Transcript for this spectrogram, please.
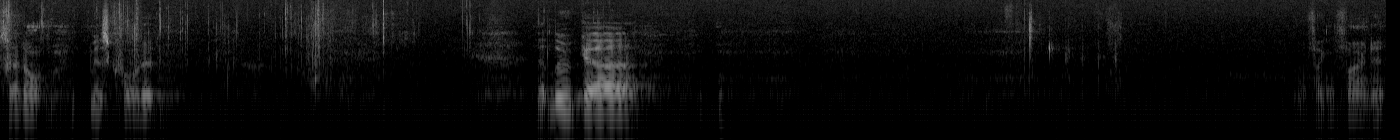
so I don't misquote it. That Luke, uh, if I can find it.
